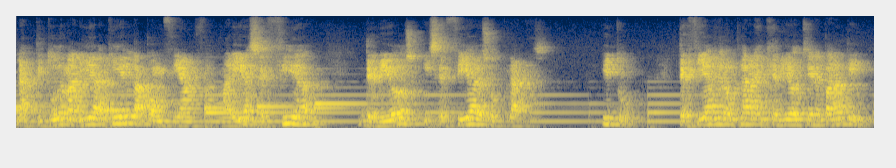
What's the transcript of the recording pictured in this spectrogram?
La actitud de María aquí es la confianza. María se fía de Dios y se fía de sus planes. ¿Y tú? ¿Te fías de los planes que Dios tiene para ti?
